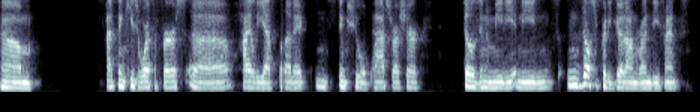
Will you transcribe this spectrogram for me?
Um, I think he's worth a first. Uh, highly athletic, instinctual pass rusher, fills an immediate need, and he's also pretty good on run defense.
